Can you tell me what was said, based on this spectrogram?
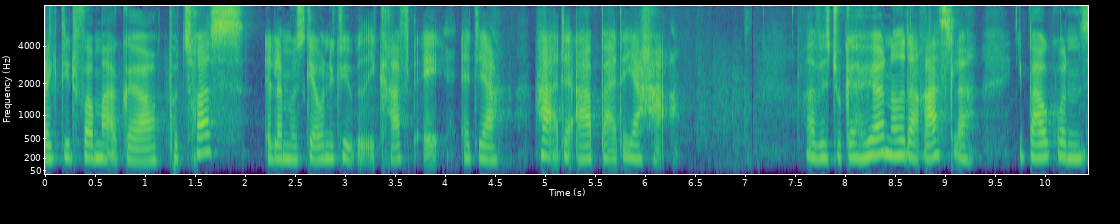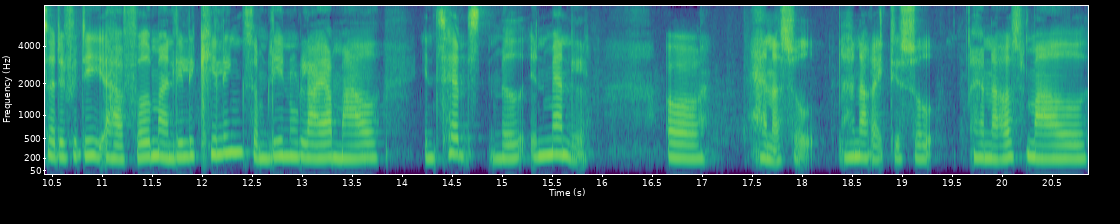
rigtigt for mig at gøre, på trods eller måske ovenikøbet i kraft af, at jeg har det arbejde, jeg har. Og hvis du kan høre noget, der rasler i baggrunden, så er det fordi, jeg har fået mig en lille killing, som lige nu leger meget intenst med en mandel. Og han er sød. Han er rigtig sød. Han er også meget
